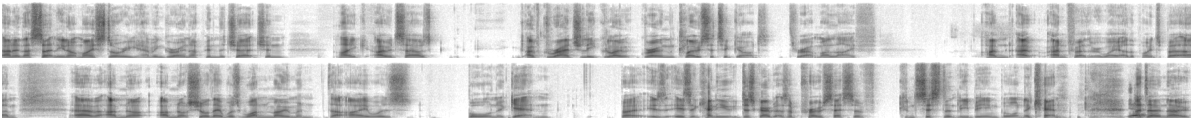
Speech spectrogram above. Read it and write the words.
I know that's certainly not my story. Having grown up in the church, and like I would say, I was, I've gradually grown closer to God throughout my life. I'm uh, and further away at other points, but um, uh, I'm not. I'm not sure there was one moment that I was born again. But is is it? Can you describe it as a process of consistently being born again? I don't know.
